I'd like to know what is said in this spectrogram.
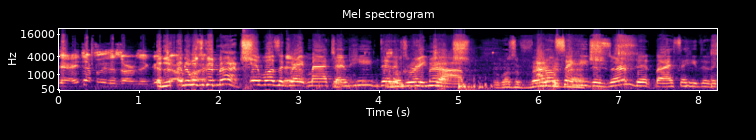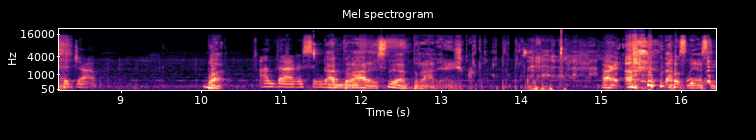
Yeah, he definitely deserved it. Good and, it, job. and it was a good match. it was a Yeah. great match, and he did a great match. job. It was a very. I don't good say he deserved it, but I say he did a good job. what Andrade Cien Almas. Andrade. Andrade. All right, that was nasty.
